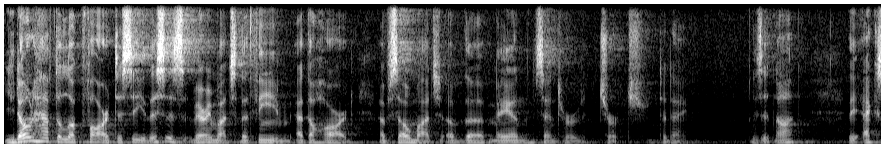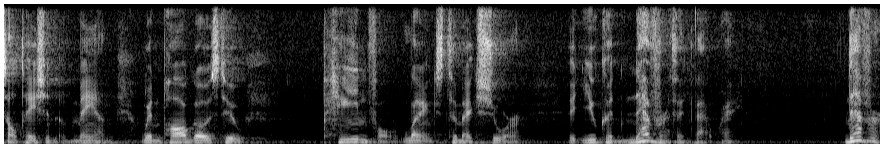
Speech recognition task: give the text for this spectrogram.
you don't have to look far to see. This is very much the theme at the heart of so much of the man centered church today. Is it not? The exaltation of man. When Paul goes to painful lengths to make sure that you could never think that way Never.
